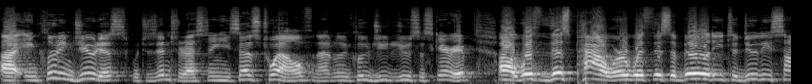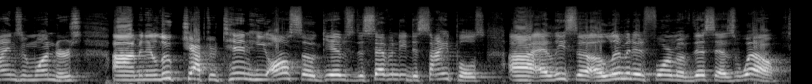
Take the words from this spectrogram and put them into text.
uh, including Judas, which is interesting. He says 12, and that will include Judas Iscariot, uh, with this power, with this ability to do these signs and wonders. Um, and in Luke chapter 10, He also gives the 70 disciples disciples uh, at least a, a, limited form of this as well.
